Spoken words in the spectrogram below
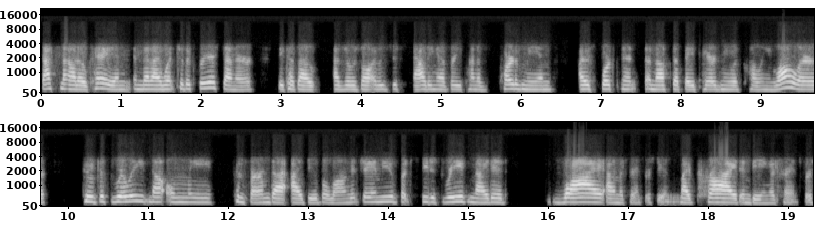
that's not okay. And and then I went to the career center because I as a result I was just doubting every kind of part of me. And I was fortunate enough that they paired me with Colleen Waller, who just really not only confirmed that I do belong at JMU, but she just reignited why I'm a transfer student, my pride in being a transfer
